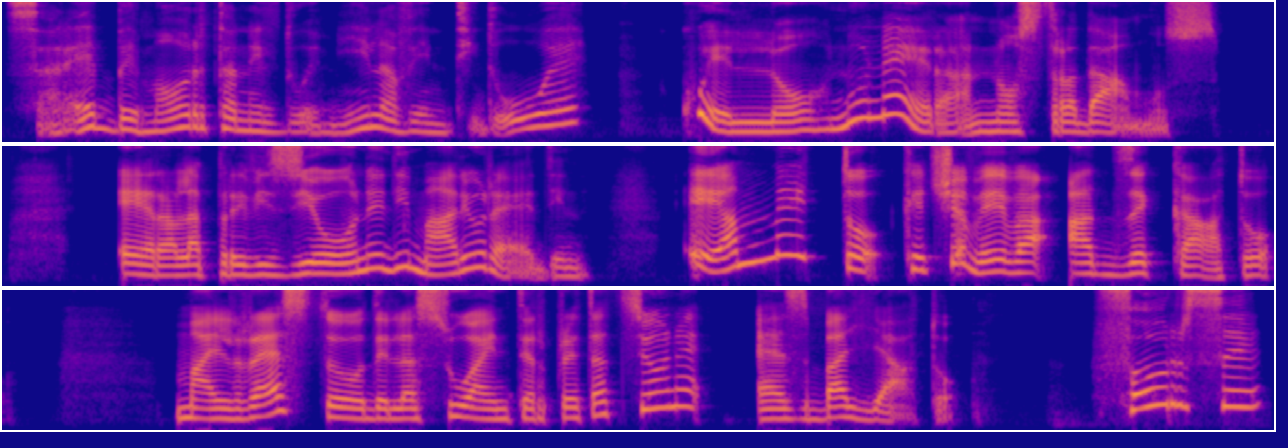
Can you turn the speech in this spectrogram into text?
sarebbe morta nel 2022? Quello non era Nostradamus. Era la previsione di Mario Redin e ammetto che ci aveva azzeccato. Ma il resto della sua interpretazione è sbagliato. Forse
